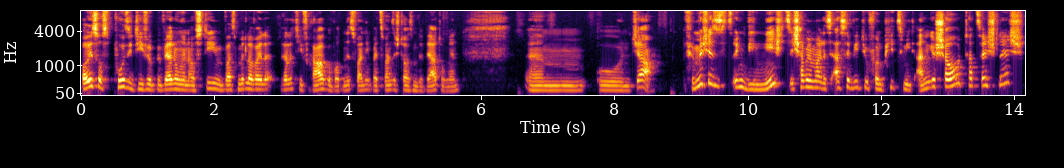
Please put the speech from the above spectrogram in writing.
äußerst positive Bewertungen auf Steam, was mittlerweile relativ rar geworden ist, vor allem bei 20.000 Bewertungen. Ähm, und ja, für mich ist es irgendwie nichts. Ich habe mir mal das erste Video von Pete's Meat angeschaut, tatsächlich.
